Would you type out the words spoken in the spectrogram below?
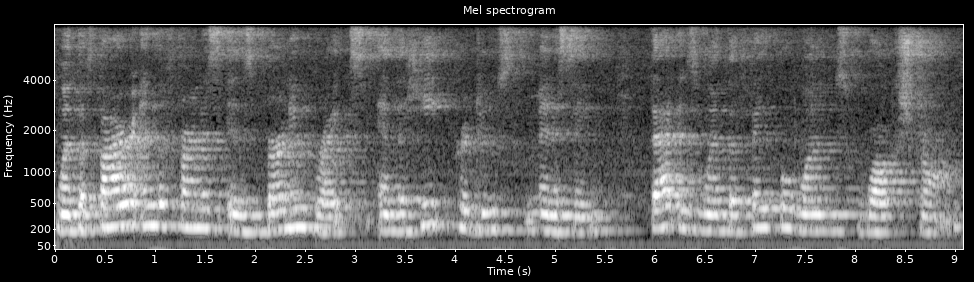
When the fire in the furnace is burning bright and the heat produced menacing, that is when the faithful ones walk strong.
